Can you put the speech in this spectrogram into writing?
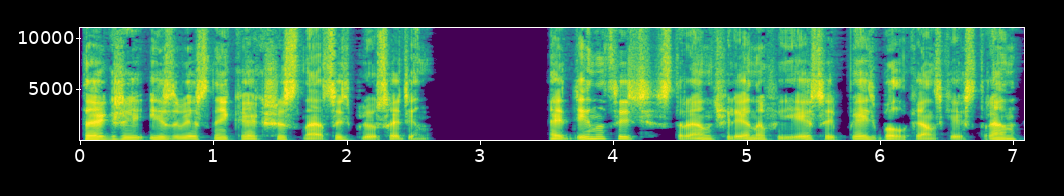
также известный как 16 плюс 1. 11 стран-членов ЕС и 5 балканских стран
